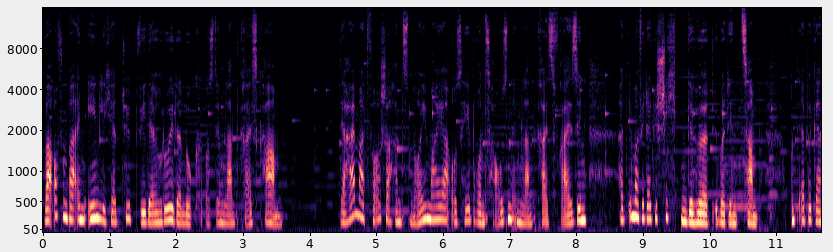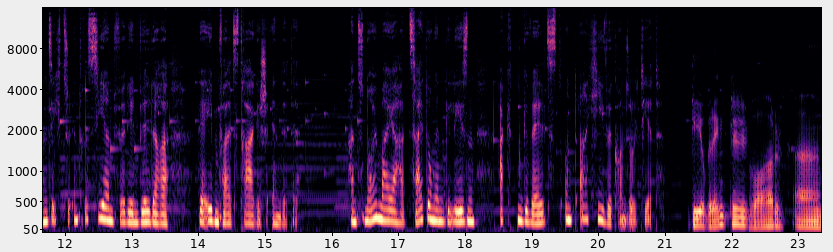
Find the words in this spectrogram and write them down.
war offenbar ein ähnlicher Typ wie der Röderluck aus dem Landkreis Cham. Der Heimatforscher Hans Neumeier aus Hebronshausen im Landkreis Freising hat immer wieder Geschichten gehört über den Zamp und er begann sich zu interessieren für den Wilderer, der ebenfalls tragisch endete. Hans Neumeier hat Zeitungen gelesen, Akten gewälzt und Archive konsultiert. Georg Renkel war äh,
